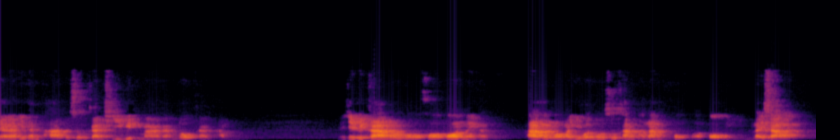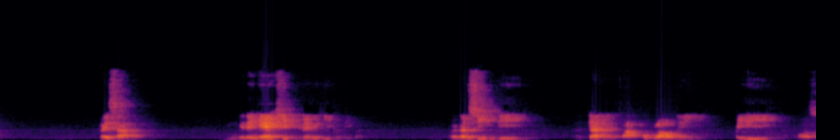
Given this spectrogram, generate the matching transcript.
ฐานะที่ท่านผ่านประสบการณ์ชีวิตมาทั้งโลกการทำไม่ใช่ไปกราบแล้วบอกว่าขอพรหน่อยครับ พระก็บอกอายุวนโนสุขังพลังโปกว่าโปกไร้สาระไร้สาระไม่ได้แง่คิดไม่ได้วิธีปฏิบัติ เพราะนั้นสิ่งที่อาจารย์ฝากพวกเราในปีพศ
